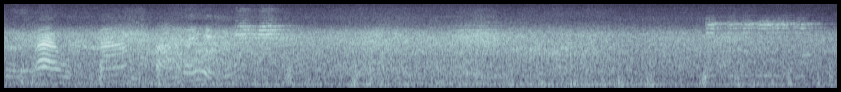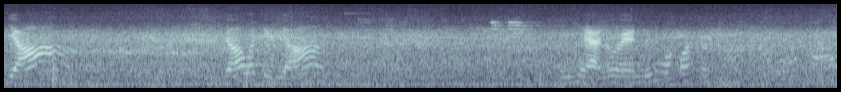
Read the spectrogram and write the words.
Phường ba, quận tám Phạm Thế Hiển Gió Gió quá trời gió Người già Noel đứng quắc quắc rồi à,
